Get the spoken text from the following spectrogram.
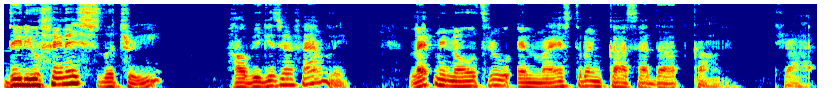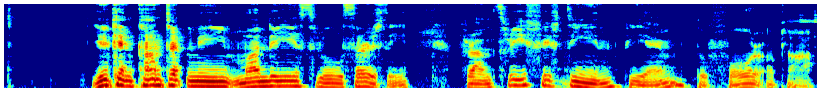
Did you finish the tree? How big is your family? Let me know through elmaestroencasa.com chat. You can contact me Monday through Thursday from 3.15 p.m. to 4 o'clock.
